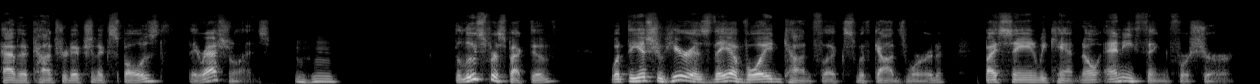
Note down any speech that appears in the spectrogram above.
have a contradiction exposed, they rationalize. Mhm. The loose perspective, what the issue here is they avoid conflicts with God's word by saying we can't know anything for sure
